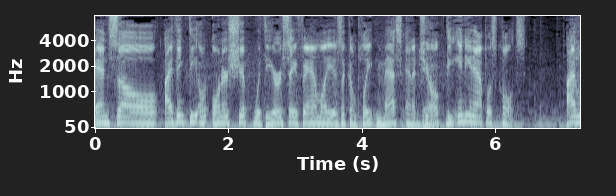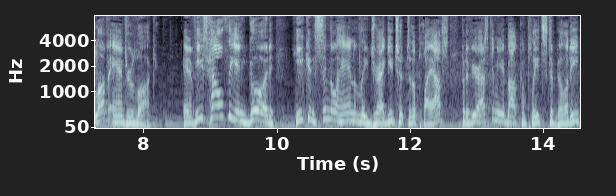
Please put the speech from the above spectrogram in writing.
And so I think the ownership with the Irsay family is a complete mess and a joke. The Indianapolis Colts. I love Andrew Luck. And if he's healthy and good, he can single handedly drag you to, to the playoffs. But if you're asking me about complete stability,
